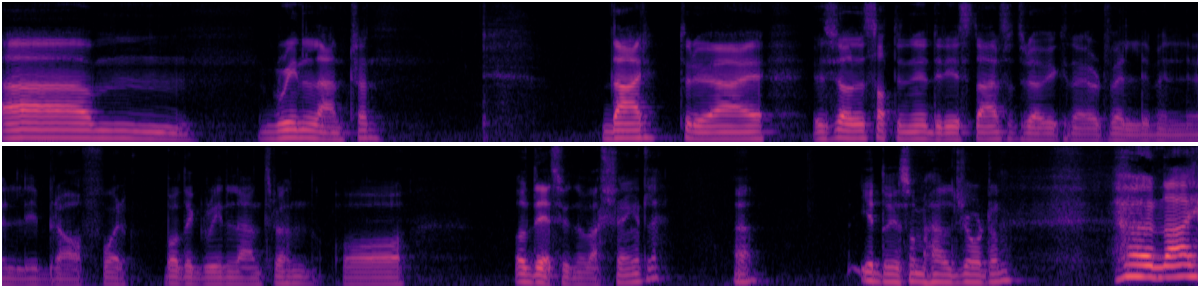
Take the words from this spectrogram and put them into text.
Um, Green Lantern. Der tror jeg Hvis vi hadde satt inn Idris der, så tror jeg vi kunne gjort veldig, veldig, veldig bra for både Green Lantern og, og DC-universet, egentlig. Idris som Hal Jordan. Eh, Nei,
